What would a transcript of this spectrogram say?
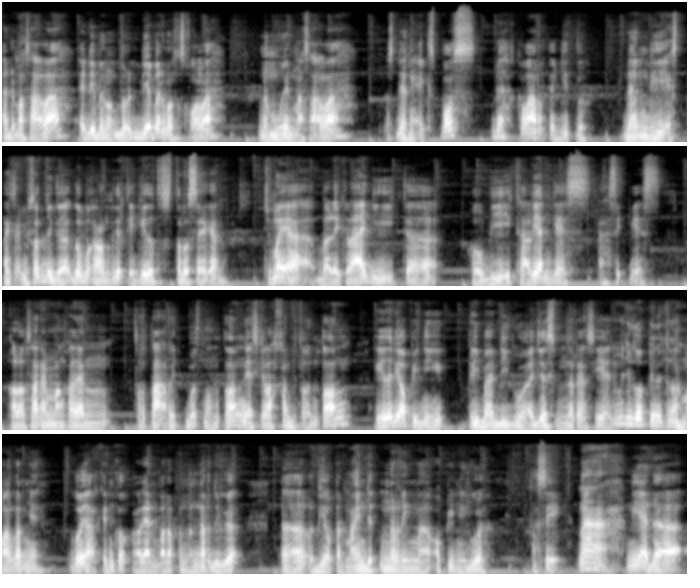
ada masalah eh dia baru dia baru masuk sekolah nemuin masalah terus dia nge-expose udah kelar kayak gitu dan di next episode juga gue bakal mikir kayak gitu terus terus ya kan cuma ya balik lagi ke hobi kalian guys asik guys kalau saat emang kalian tertarik buat nonton ya silahkan ditonton Ini tadi opini pribadi gue aja sebenarnya sih ya. Namanya juga opini tengah malam ya. Gue yakin kok kalian para pendengar juga uh, lebih open minded menerima opini gue. Asik. Nah, ini ada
